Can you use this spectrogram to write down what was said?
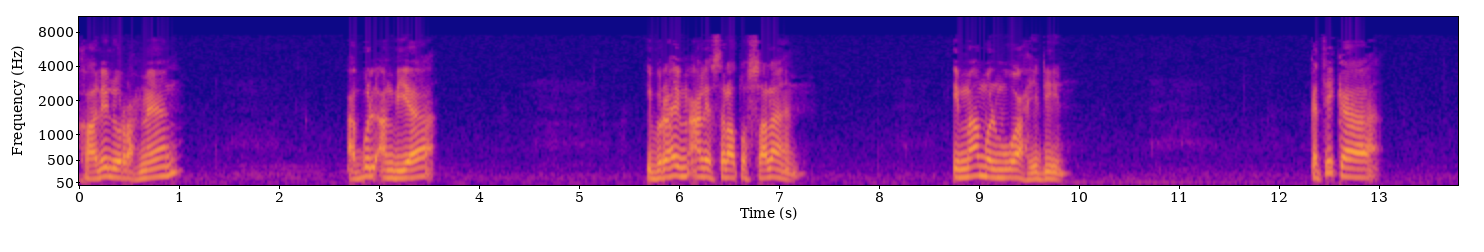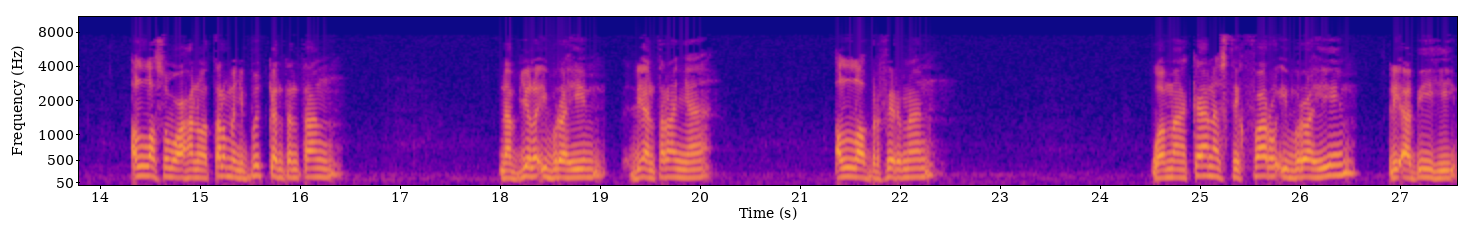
Khalilur Rahman Abul Anbiya Ibrahim alaihissalatu wassalam Imamul Muwahidin ketika Allah Subhanahu wa taala menyebutkan tentang Nabiullah Ibrahim di antaranya Allah berfirman wa ma kana istighfaru Ibrahim li abihi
